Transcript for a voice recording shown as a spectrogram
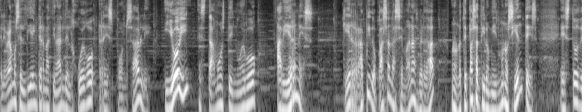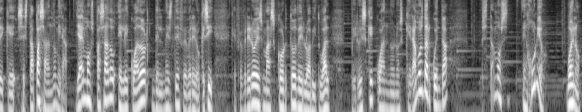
celebramos el Día Internacional del Juego Responsable. Y hoy estamos de nuevo a viernes. Qué rápido pasan las semanas, ¿verdad? Bueno, ¿no te pasa a ti lo mismo? ¿No sientes esto de que se está pasando? Mira, ya hemos pasado el ecuador del mes de febrero, que sí, que febrero es más corto de lo habitual, pero es que cuando nos queramos dar cuenta, estamos en junio. Bueno,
